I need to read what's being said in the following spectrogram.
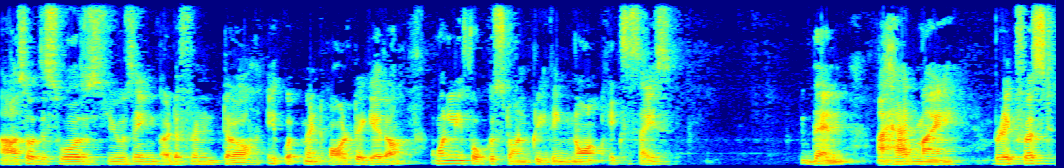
Uh, so this was using a different uh, equipment altogether, only focused on breathing, not exercise. Then I had my breakfast.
